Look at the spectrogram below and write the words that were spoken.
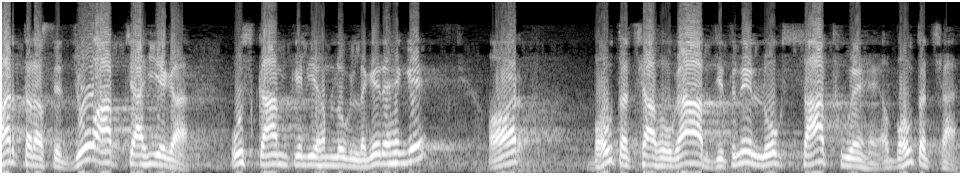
हर तरह से जो आप चाहिएगा, उस काम के लिए हम लोग लगे रहेंगे। और बहुत अच्छा होगा अब जितने लोग साथ हुए हैं, अब बहुत अच्छा है।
